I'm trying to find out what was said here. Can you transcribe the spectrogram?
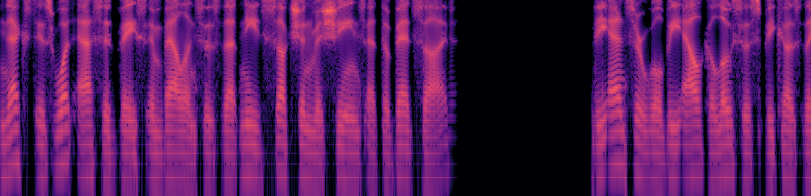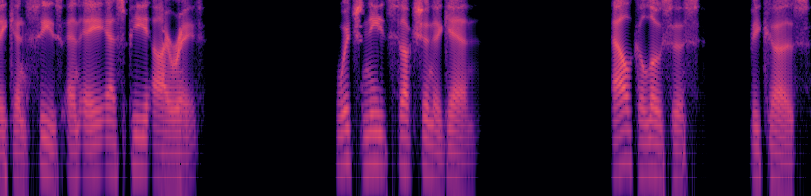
Next is what acid-base imbalances that need suction machines at the bedside? The answer will be alkalosis because they can seize an aspirate. Which needs suction again? Alkalosis, because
